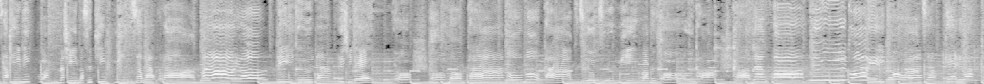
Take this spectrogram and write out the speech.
先にはなします。君さながら。迷いくらるしてんよ思った思った進みは無法だ叶わぬ恋とあざけるわ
